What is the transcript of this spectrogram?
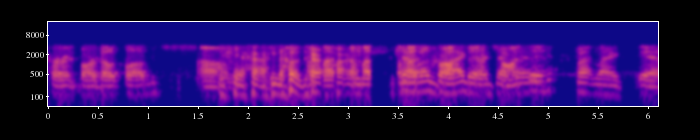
current barbell clubs. Um, yeah. No, there unless, are. unless, There unless was CrossFit Undaunted, but like, yeah.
